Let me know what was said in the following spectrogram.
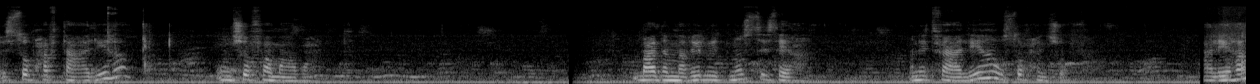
الصبح هفتح عليها ونشوفها مع بعض. بعد ما غلوت نص ساعة هنطفي عليها والصبح نشوفها. عليها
